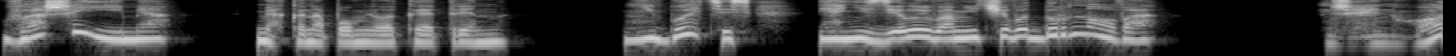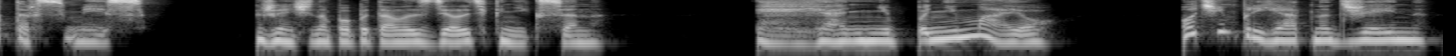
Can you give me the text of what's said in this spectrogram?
«Ваше имя», — мягко напомнила Кэтрин. «Не бойтесь, я не сделаю вам ничего дурного». «Джейн Уотерс, мисс», — женщина попыталась сделать Книксон. «Я не понимаю». «Очень приятно, Джейн»,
